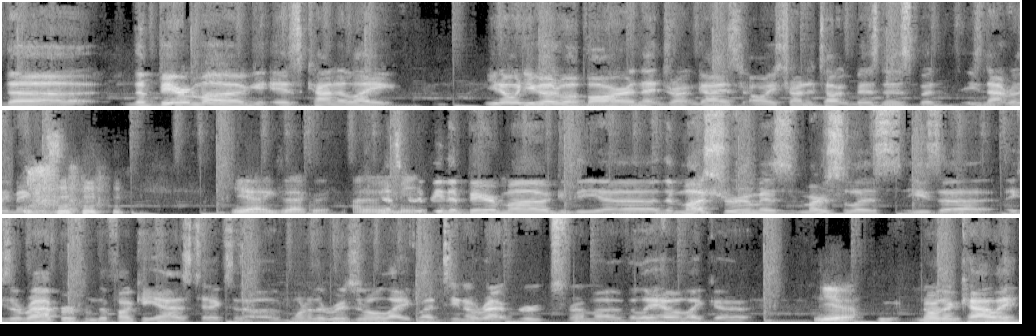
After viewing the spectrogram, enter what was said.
the the beer mug is kind of like you know when you go to a bar and that drunk guy's always trying to talk business, but he's not really making sense. Yeah, exactly. I know. That's to be the beer mug. The uh, the mushroom is merciless. He's a he's a rapper from the Funky Aztecs and uh, one of the original like Latino rap groups from uh, Vallejo, like uh, yeah, Northern Cali.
